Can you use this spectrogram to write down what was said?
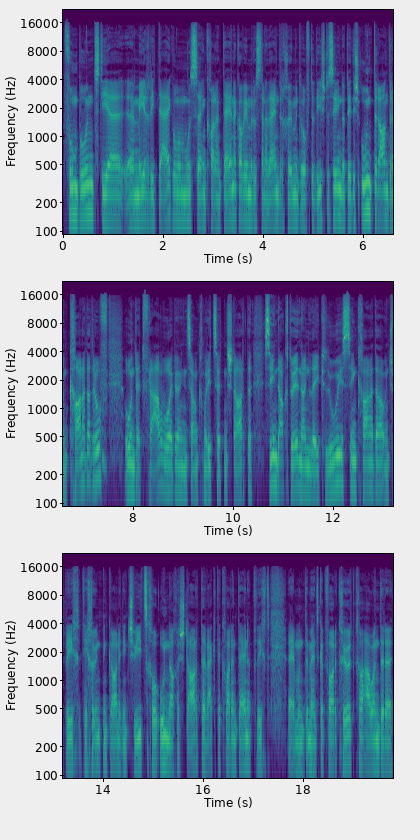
vom Bund, die äh, mehrere Tage, wo man muss in Quarantäne gehen, wenn wir aus den Ländern kommen, die auf der Liste sind. Und dort ist unter anderem Kanada drauf und die Frauen, die eben in St. Moritz starten sind aktuell noch in Lake Louise in Kanada und sprich, die könnten gar nicht in die Schweiz kommen und nachher starten, wegen der Quarantänepflicht. Ähm, und wir haben es gerade vorher gehört, auch an der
